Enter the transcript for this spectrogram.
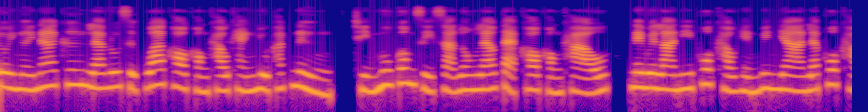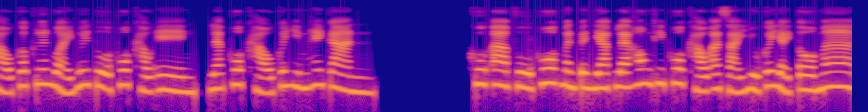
โดยเงยหน้าขึ้นและรู้สึกว่าคอของเขาแข็งอยู่พักหนึ่ง ฉินมู่ก้มศีรษะลงแล้วแต่คอของเขา ในเวลานี้พวกเขาเห็นวิญญาณและพวกเขาก็เคลื่อนไหวด้วยตัวพวกเขาเอง และพวกเขาก็ยิ้มให้กันคูอาฟูพวกมันเป็นยักษ์และห้องที่พวกเขาอาศัยอยู่ก็ใหญ่โตมาก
